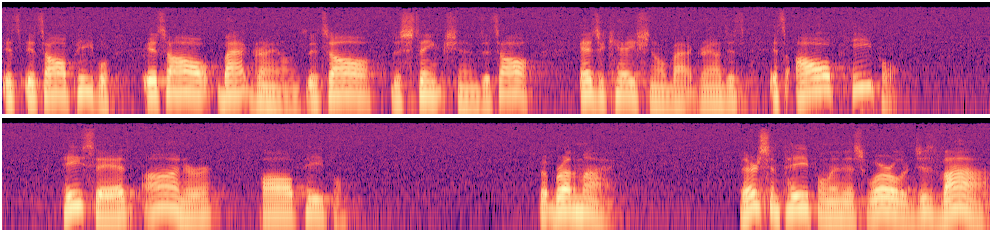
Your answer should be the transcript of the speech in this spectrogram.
It's, it's all people. It's all backgrounds. It's all distinctions. It's all educational backgrounds. It's, it's all people. He says, honor all people. But Brother Mike, There's some people in this world that are just vile.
